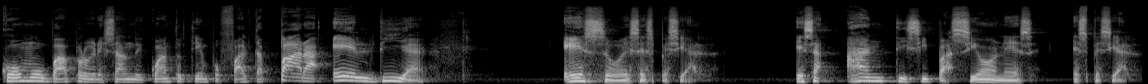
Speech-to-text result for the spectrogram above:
cómo va progresando y cuánto tiempo falta para el día. Eso es especial. Esa anticipación es especial.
